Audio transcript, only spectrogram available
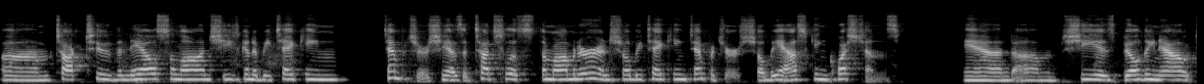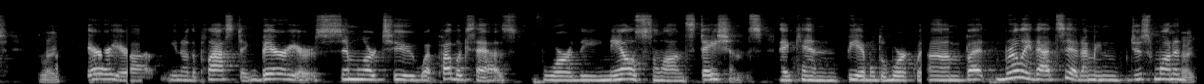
Um, talk to the nail salon. She's going to be taking temperatures. She has a touchless thermometer and she'll be taking temperatures. She'll be asking questions, and um, she is building out right barrier, uh, you know, the plastic barriers similar to what Publix has for the nail salon stations. They can be able to work with. Um, but really, that's it. I mean, just wanted right.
